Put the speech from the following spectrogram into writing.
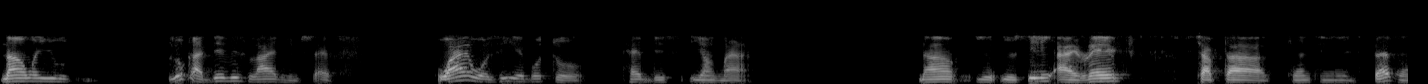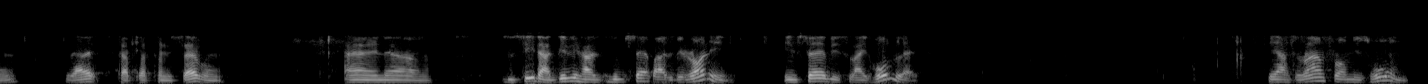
Now, when you look at David's life himself, why was he able to help this young man? Now, you, you see, I read chapter 27, right? Chapter 27. And um, you see that David has himself has been running. Himself is like homeless. He has run from his home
